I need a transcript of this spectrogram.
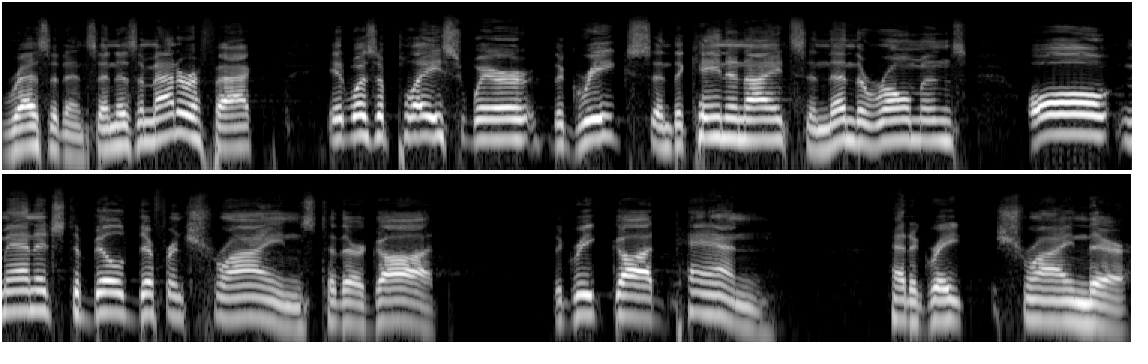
residence. And as a matter of fact, it was a place where the Greeks and the Canaanites and then the Romans all managed to build different shrines to their god. The Greek god Pan had a great shrine there.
